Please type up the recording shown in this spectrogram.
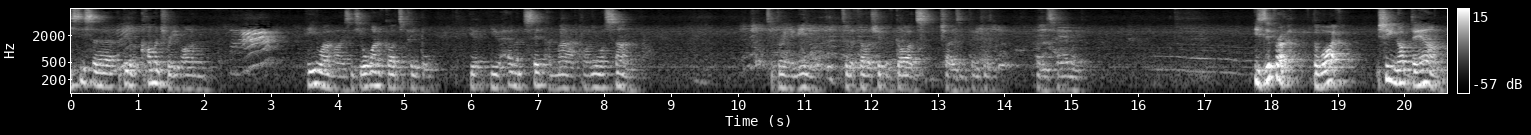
is this a, a bit of a commentary on here you are, Moses, you're one of God's people, yet you haven't set a mark on your son to bring him in to the fellowship of God's chosen people, of his family. Is Zipporah, the wife, is she not down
